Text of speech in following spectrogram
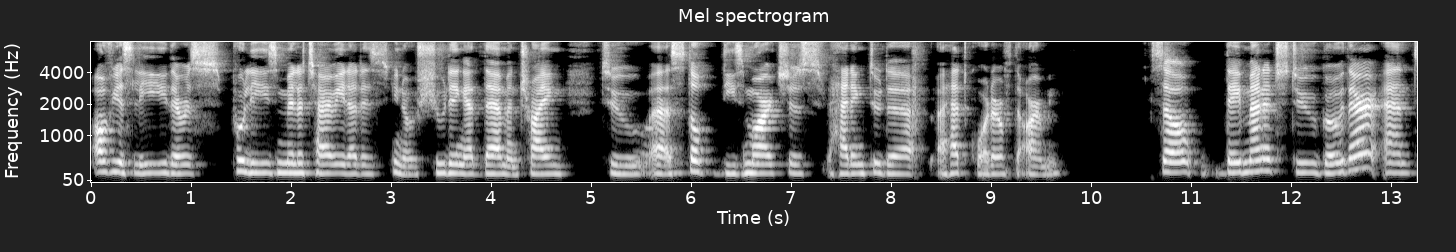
obviously there is police, military that is, you know, shooting at them and trying to uh, stop these marches heading to the uh, headquarters of the army. So they managed to go there and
